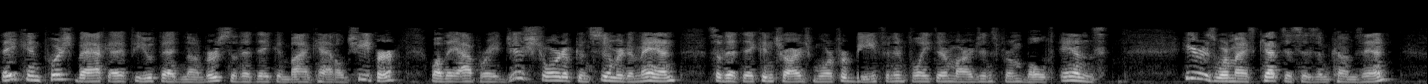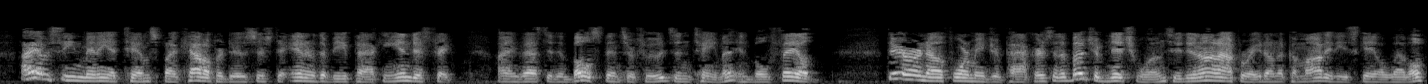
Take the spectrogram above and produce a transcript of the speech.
they can push back a few fed numbers so that they can buy cattle cheaper, while they operate just short of consumer demand so that they can charge more for beef and inflate their margins from both ends. Here is where my skepticism comes in. I have seen many attempts by cattle producers to enter the beef packing industry. I invested in both Spencer Foods and Tama and both failed. There are now four major packers and a bunch of niche ones who do not operate on a commodity scale level,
